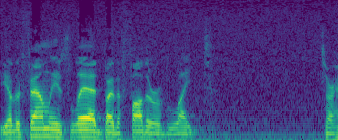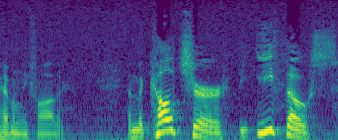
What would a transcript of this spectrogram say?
The other family is led by the father of light. It's our heavenly father. And the culture, the ethos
